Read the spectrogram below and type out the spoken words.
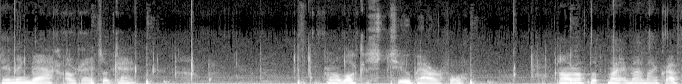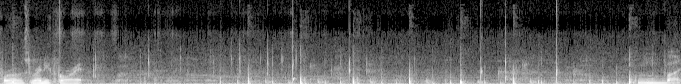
Standing back. Okay, it's okay. My luck is too powerful. I don't know if my, my Minecraft world is ready for it. But,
